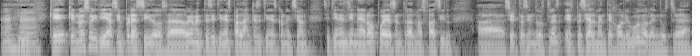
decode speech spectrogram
Ajá. Y que, que no es hoy día, siempre ha sido. O sea, obviamente si tienes palanca, si tienes conexión, si tienes dinero, puedes entrar más fácil a ciertas industrias, especialmente Hollywood o la industria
